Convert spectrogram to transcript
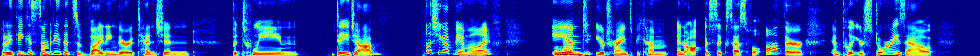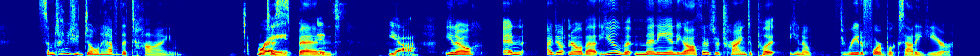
But I think as somebody that's dividing their attention between day job, plus you got family life, Mhm. and you're trying to become an, a successful author and put your stories out, sometimes you don't have the time right. to spend It's yeah. you know, and I don't know about you, but many indie authors are trying to put, you know, three to four books out a year.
